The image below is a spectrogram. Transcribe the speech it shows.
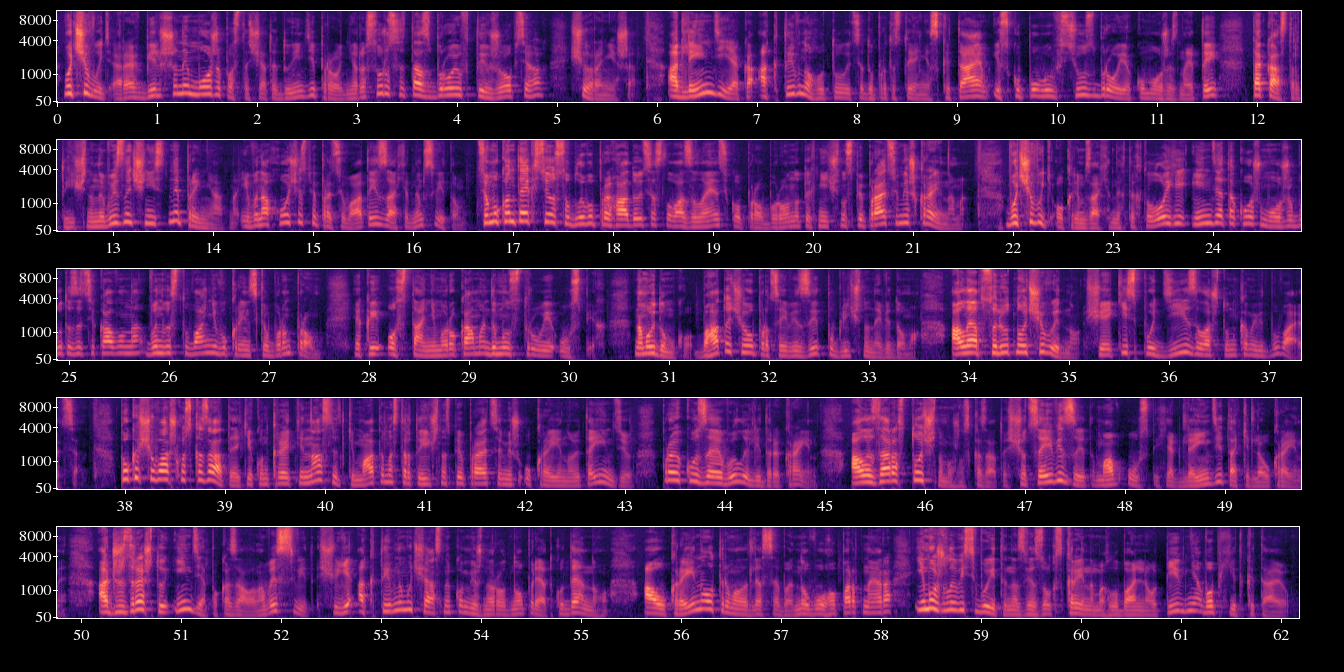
Вочевидь, РФ більше не може постачати до Індії природні ресурси та зброю в тих же обсягах, що раніше. А для Індії, яка активно готується до протистояння з Китаєм і скуповує всю зброю, яку може знайти, така стратегічна невизначеність неприйнятна, і вона хоче співпрацювати із західним світом. В цьому контексті особливо пригадуються слова Зеленського про оборонну технічну співпрацю між країнами. Вочевидь, окрім західних технологій, Індія також може бути зацікавлена в інвестуванні в український оборонпром, який останніми роками демонструє успіх. На мою думку, багато чого про цей візит публічно невідомо, але абсолютно очевидно, що якісь події за лаштунками відбуваються. Поки що важко сказати, які конкретні наслідки матиме стратегічна співпраця між Україною та Індією, про яку заявили лідери країн. Але зараз точно можна сказати, що цей візит мав успіх як для Індії, так і для України. Адже, зрештою, Індія показала на весь світ, що є активним учасником міжнародного порядку денного, а Україна отримала для себе нового партнера і можливість вийти на зв'язок з країнами глобального півдня в обхід Китаю.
